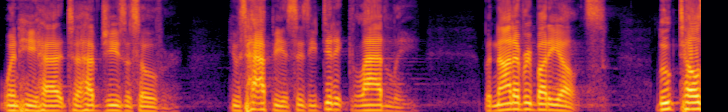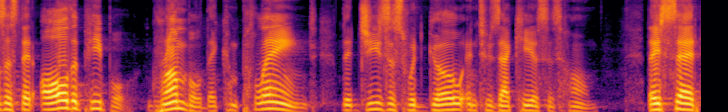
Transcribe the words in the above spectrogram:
when he had to have Jesus over. He was happy. It says he did it gladly, but not everybody else. Luke tells us that all the people grumbled, they complained that Jesus would go into Zacchaeus' home. They said,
